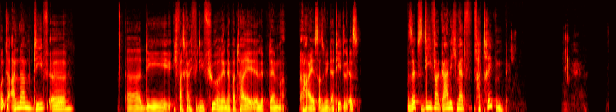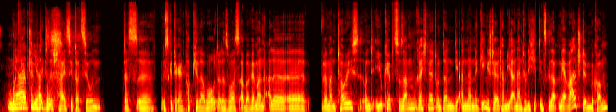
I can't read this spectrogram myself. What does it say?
Unter anderem die, äh, äh, die, ich weiß gar nicht, wie die Führerin der Partei Lib Dem heißt, also wie der Titel ist. Selbst die war gar nicht mehr vertreten. Und ja, wir haben schon wieder diese Scheißsituation, dass äh, es gibt ja kein Popular Vote oder sowas, aber wenn man alle, äh, wenn man Tories und UKIP zusammenrechnet und dann die anderen gegengestellt, haben die anderen natürlich insgesamt mehr Wahlstimmen bekommen,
